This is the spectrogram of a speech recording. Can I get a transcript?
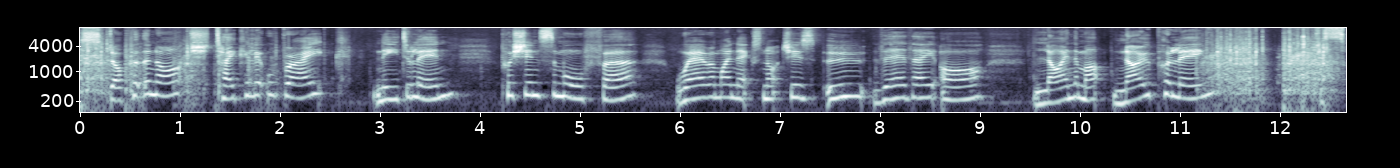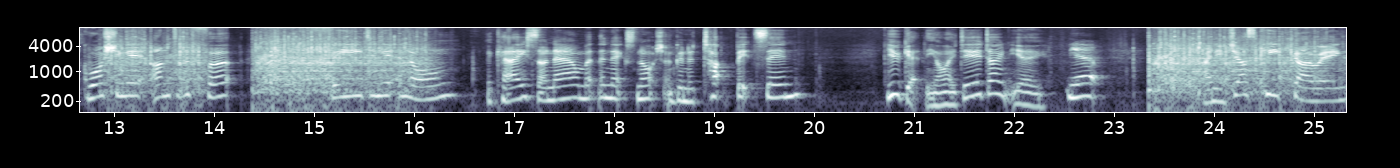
stop at the notch, take a little break, needle in, push in some more fur. Where are my next notches? Ooh, there they are line them up, no pulling, just squashing it under the foot, feeding it along. Okay, so now I'm at the next notch. I'm going to tuck bits in. You get the idea, don't you? Yep. And you just keep going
